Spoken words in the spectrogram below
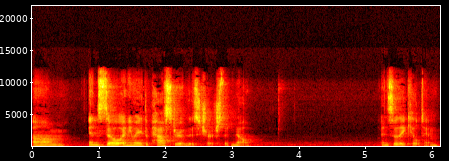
Um, and so, anyway, the pastor of this church said no. And so they killed him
